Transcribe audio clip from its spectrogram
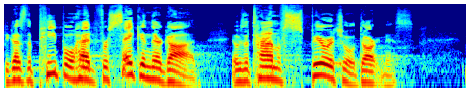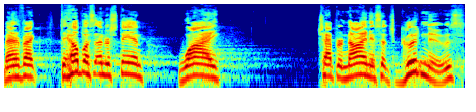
Because the people had forsaken their God. It was a time of spiritual darkness. Matter of fact, to help us understand why chapter 9 is such good news,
